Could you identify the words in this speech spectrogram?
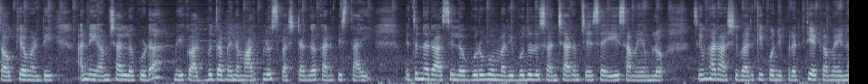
సౌఖ్యం వంటి అన్ని అంశాల్లో కూడా మీకు అద్భుతమైన మార్పులు స్పష్టంగా కనిపిస్తాయి. మిథున రాశిలో గురువు మరియు బుధుడు సంచారం చేసే ఈ సమయంలో సింహరాశి వారికి కొన్ని ప్రత్యేకమైన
